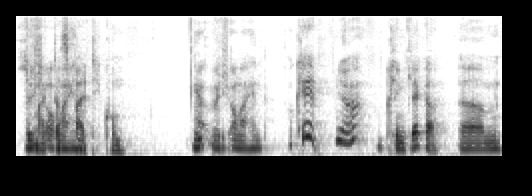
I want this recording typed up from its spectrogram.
Ich Will ich mag auch das. Baltikum. ja, will ich auch mal hin. Okay, ja, klingt lecker. Ähm,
